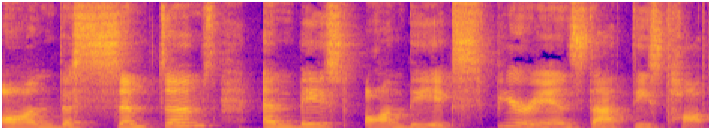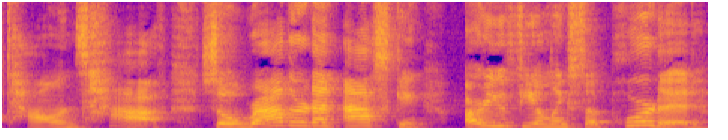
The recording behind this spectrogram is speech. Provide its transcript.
on the symptoms and based on the experience that these top talents have. So rather than asking, are you feeling supported?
